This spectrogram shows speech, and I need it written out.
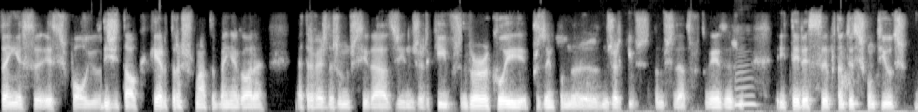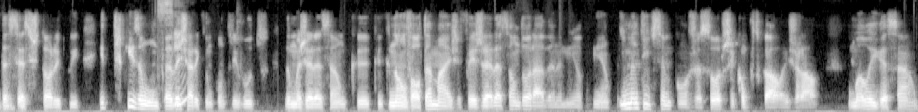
Tenho esse, esse espólio digital que quero transformar também agora através das universidades e nos arquivos de Berkeley, por exemplo, nos arquivos das universidades portuguesas, hum. e ter esse, portanto, esses conteúdos de acesso histórico e, e de pesquisa um, para Sim. deixar aqui um contributo de uma geração que, que, que, não volta mais. Foi a geração dourada, na minha opinião. E mantive sempre com os Açores e com Portugal em geral uma ligação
